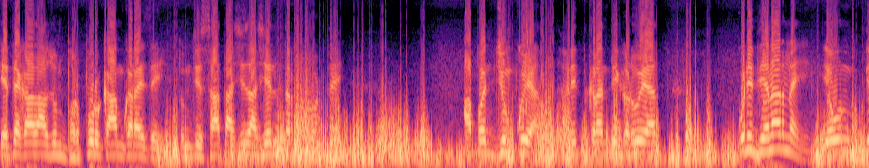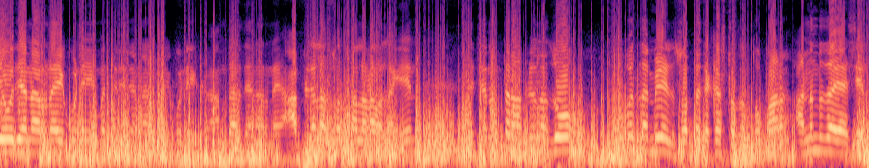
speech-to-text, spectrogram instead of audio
येत्या काळात अजून भरपूर काम करायचं आहे तुमची साथ अशीच असेल तर मला वाटतंय आपण जिंकूयात हरित क्रांती घडवूयात. कोणी देणार नाही येऊन देव देणार नाही कोणी मंत्री देणार नाही कोणी आमदार देणार नाही. आपल्याला स्वतः लढावं लागेल. त्याच्यानंतर आपल्याला जो मोबदला मिळेल स्वतःच्या कष्टाचा तो फार आनंददायी असेल.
